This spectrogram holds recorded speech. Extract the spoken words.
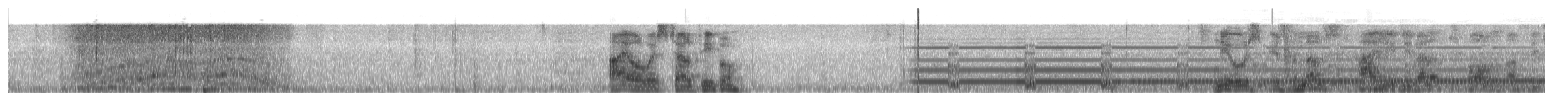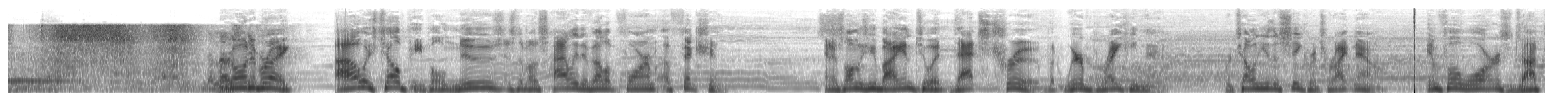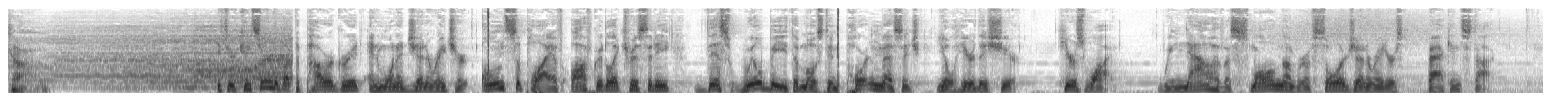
I always tell people news is the most highly developed form of fiction. The We're most going to break. I always tell people news is the most highly developed form of fiction. And as long as you buy into it, that's true. But we're breaking that. We're telling you the secrets right now. Infowars.com. If you're concerned about the power grid and want to generate your own supply of off grid electricity, this will be the most important message you'll hear this year. Here's why. We now have a small number of solar generators back in stock.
